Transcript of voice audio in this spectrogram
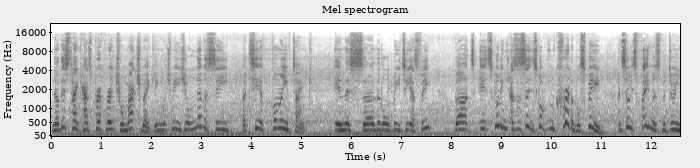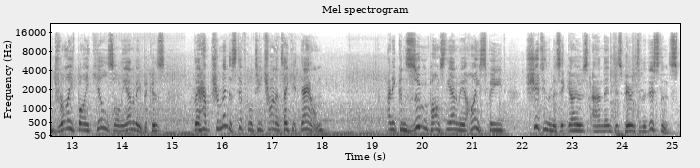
Now this tank has preferential matchmaking, which means you'll never see a tier 5 tank in this uh, little BTSV but it's got, as I said, it's got incredible speed, and so it's famous for doing drive-by kills on the enemy because they have tremendous difficulty trying to take it down, and it can zoom past the enemy at high speed, shooting them as it goes, and then disappear into the distance.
